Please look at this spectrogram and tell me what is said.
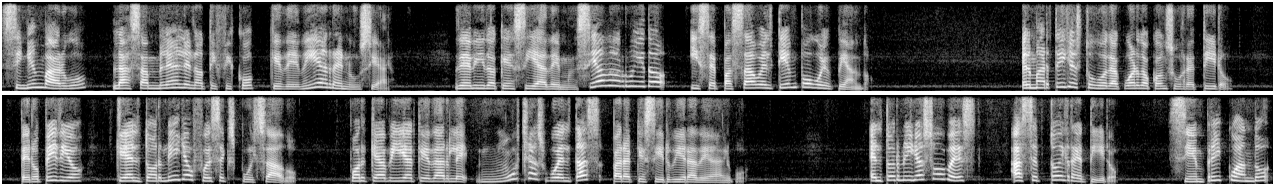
Sin embargo, la asamblea le notificó que debía renunciar, debido a que hacía demasiado ruido y se pasaba el tiempo golpeando. El martillo estuvo de acuerdo con su retiro, pero pidió que el tornillo fuese expulsado porque había que darle muchas vueltas para que sirviera de algo. El tornillo a su vez aceptó el retiro, siempre y cuando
